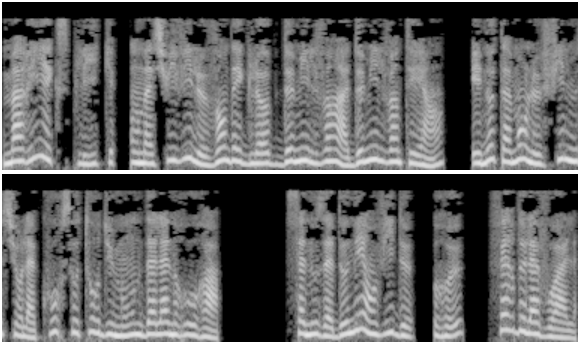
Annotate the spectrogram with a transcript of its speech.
Marie explique, on a suivi le Vendée Globe 2020 à 2021, et notamment le film sur la course autour du monde d'Alan Roura. Ça nous a donné envie de, re, faire de la voile.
